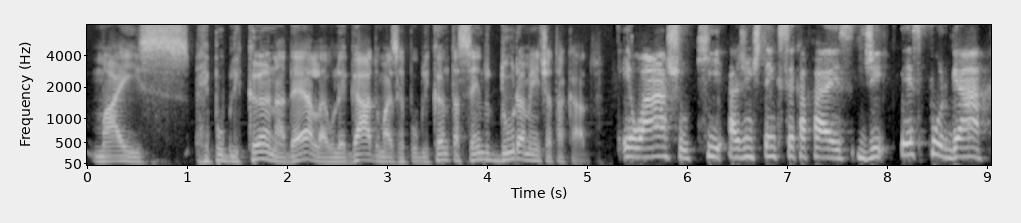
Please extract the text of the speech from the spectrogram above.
mais republicana dela, o legado mais republicano, está sendo duramente atacado atacado eu acho que a gente tem que ser capaz de expurgar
